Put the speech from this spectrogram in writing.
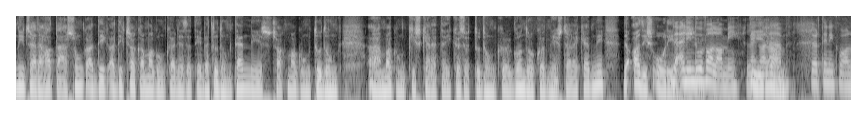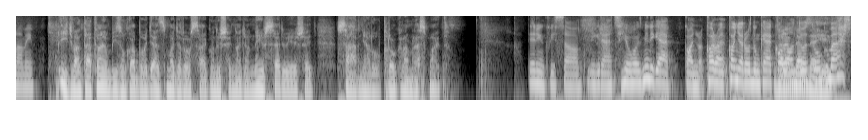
nincs erre hatásunk, addig, addig csak a magunk környezetébe tudunk tenni, és csak magunk tudunk, a magunk kis keretei között tudunk gondolkodni és telekedni, de az is óriási. De elindul valami, legalább. Történik valami. Így van, tehát nagyon bízunk abban, hogy ez Magyarországon is egy nagyon népszerű és egy szárnyaló program lesz majd. Térjünk vissza a migrációhoz. Mindig elkanyarodunk, elkalandozunk más,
